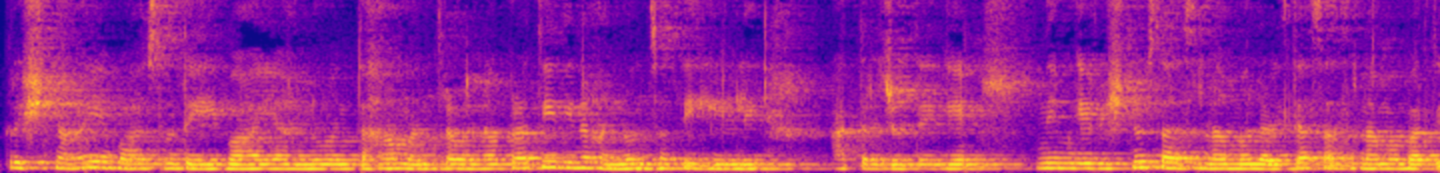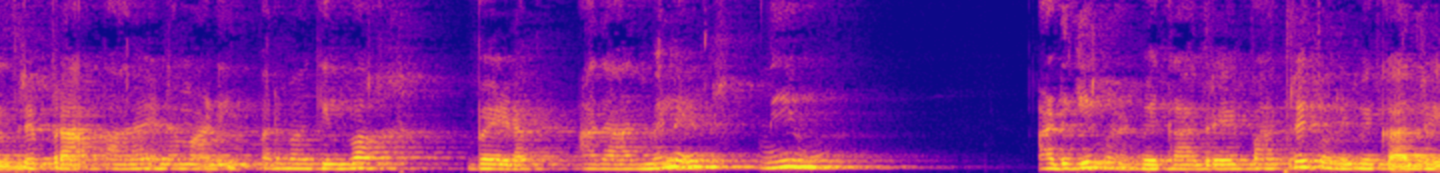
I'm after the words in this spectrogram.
ಕೃಷ್ಣಾಯ ವಾಸುದೇವಾಯ ಅನ್ನುವಂತಹ ಮಂತ್ರವನ್ನು ಪ್ರತಿದಿನ ಹನ್ನೊಂದು ಸತಿ ಹೇಳಿ. ಅದರ ಜೊತೆಗೆ ನಿಮಗೆ ವಿಷ್ಣು ಸಹಸ್ರನಾಮ, ಲಲಿತಾ ಸಹಸ್ರನಾಮ ಬರ್ತಿದ್ರೆ ಪ್ರಾ, ಪಾರಾಯಣ ಮಾಡಿ, ಪರವಾಗಿಲ್ವಾ? ಬೇಡ. ಅದಾದಮೇಲೆ ನೀವು ಅಡುಗೆ ಮಾಡಬೇಕಾದ್ರೆ, ಪಾತ್ರೆ ತೊಳಿಬೇಕಾದ್ರೆ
